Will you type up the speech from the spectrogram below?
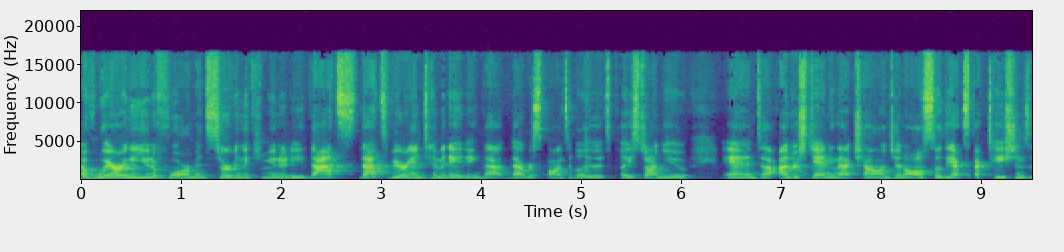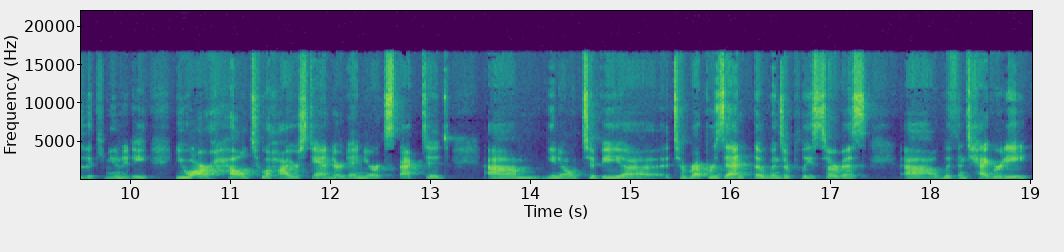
of wearing a uniform and serving the community that's that's very intimidating that that responsibility that's placed on you and uh, understanding that challenge and also the expectations of the community. You are held to a higher standard and you're expected um, you know to be uh, to represent the windsor police service uh, with integrity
